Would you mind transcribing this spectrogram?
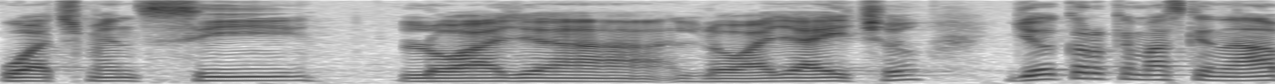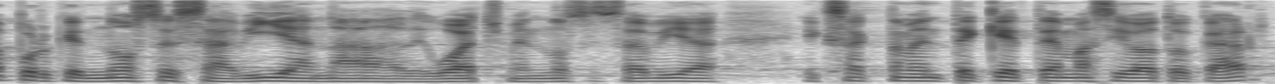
Watchmen sí lo haya, lo haya hecho. Yo creo que más que nada porque no se sabía nada de Watchmen, no se sabía exactamente qué temas iba a tocar.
